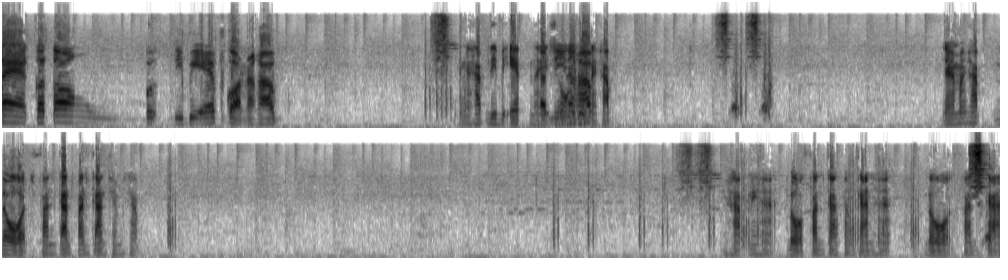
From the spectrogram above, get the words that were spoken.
แรกก็ต้องฝึก DBF ก่อนนะครับ ยังไงครับ DBF ไหนแบบนี้โชว์ให้ดูนะครับหน่อยครับยังไงบ้างครับ โดดฟันกันฟันกันใช่ไหมครับ นะครับนี่ฮะ โดดฟันกันฟันกันฮะ โดดฟันกัน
